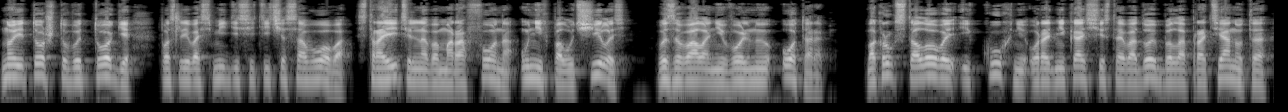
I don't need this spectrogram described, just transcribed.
Но и то, что в итоге после 80-часового строительного марафона у них получилось, вызывало невольную оторопь. Вокруг столовой и кухни у родника с чистой водой была протянута,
